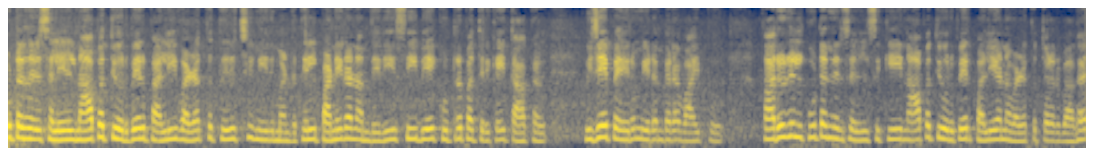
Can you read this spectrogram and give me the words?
கூட்ட நெரிசலில் நாற்பத்தி ஒரு பேர் பலி வழக்கு திருச்சி நீதிமன்றத்தில் பன்னிரெண்டாம் தேதி சிபிஐ குற்றப்பத்திரிகை தாக்கல். விஜய் பெயரும் இடம்பெற வாய்ப்பு. கரூரில் கூட்ட நெரிசலில் சிக்கி நாற்பத்தி ஒரு பேர் பலியான வழக்கு தொடர்பாக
